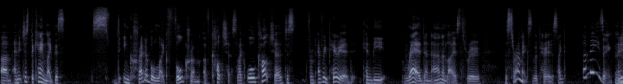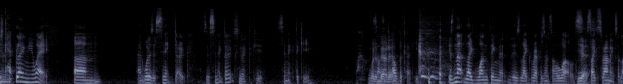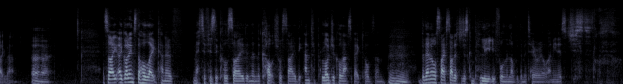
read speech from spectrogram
um, and it just became like this s- incredible like fulcrum of culture. So like all culture, just from every period, can be read and analyzed through the ceramics of the period. It's like amazing, and it just Mm. kept blowing me away. Um, and what is it? Synecdoche. Is it Synecdoche? Synecdoche. Synecdoche. Wow. What about like it? Albuquerque. Isn't that like one thing that is like represents the whole world? So Yes. It's like ceramics are like that. Uh huh. So I, I got into the whole like kind of metaphysical side and then the cultural side, the anthropological aspect of them. Mm-hmm. But then also I started to just completely fall in love with the material. I mean, it's just,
